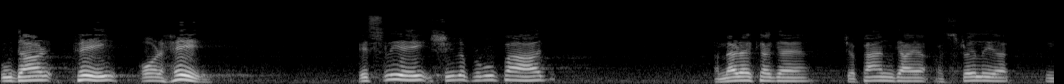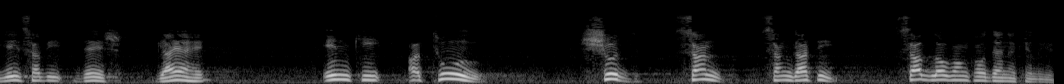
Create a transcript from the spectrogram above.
उदार थे और है। इसलिए श्रील प्रभुपाद अमेरिका गया जापान गया ऑस्ट्रेलिया तो ये सभी देश गया है। इनकी अतुल, शुद्ध, संत, संगति सब लोगों को देने के लिए।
